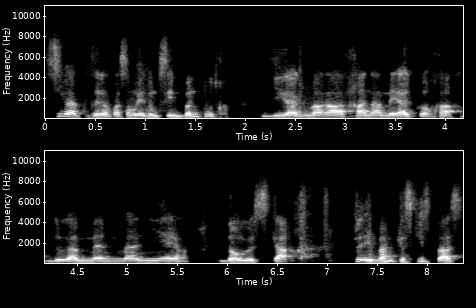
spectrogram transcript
Si ma poutre ne va pas s'envoler, donc c'est une bonne poutre. Dit de la même manière, dans le scar, eh ben, qu'est-ce qui se passe?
